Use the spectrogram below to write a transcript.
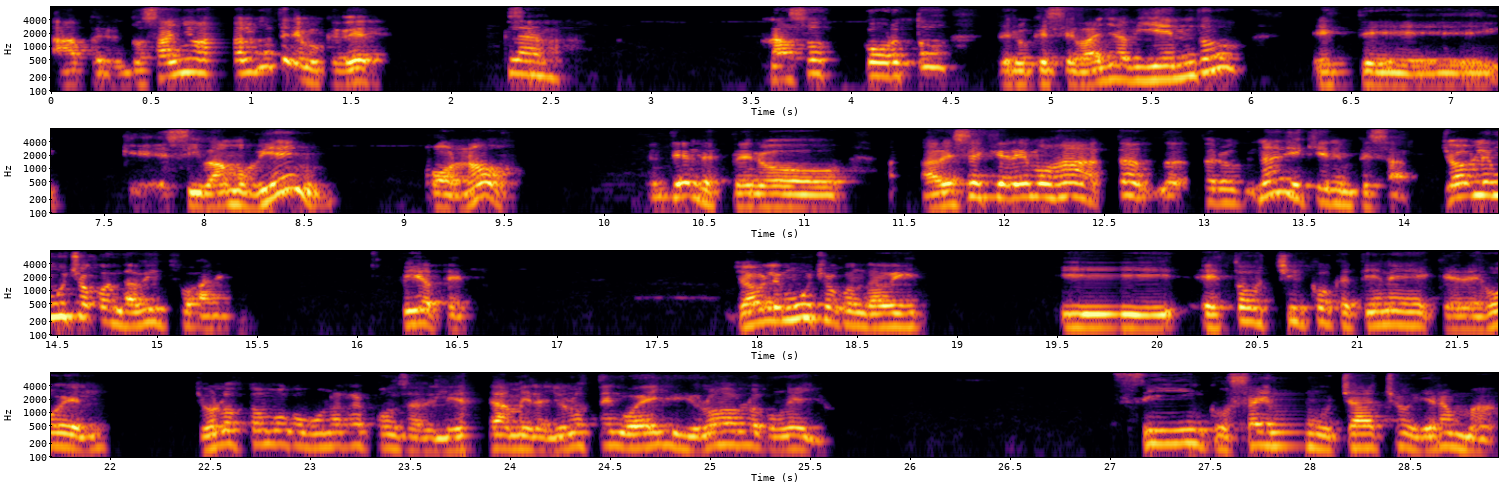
Ah, pero en dos años algo tenemos que ver. Claro plazos cortos, pero que se vaya viendo este, que si vamos bien o no. ¿Entiendes? Pero a veces queremos, ah, pero nadie quiere empezar. Yo hablé mucho con David Suárez. Fíjate, yo hablé mucho con David y estos chicos que tiene, que dejó él, yo los tomo como una responsabilidad. Mira, yo los tengo a ellos, yo los hablo con ellos. Cinco, seis muchachos y eran más.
